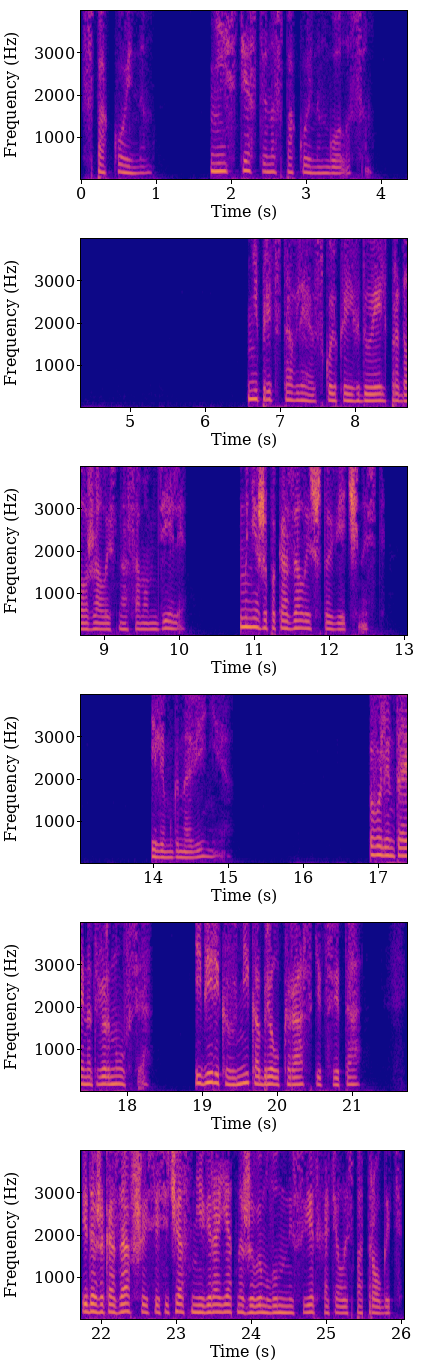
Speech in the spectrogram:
Спокойным, неестественно спокойным голосом. Не представляю, сколько их дуэль продолжалась на самом деле. Мне же показалось, что вечность. Или мгновение. Валентайн отвернулся, и берег вмиг обрел краски, цвета, и даже казавшийся сейчас невероятно живым лунный свет хотелось потрогать,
